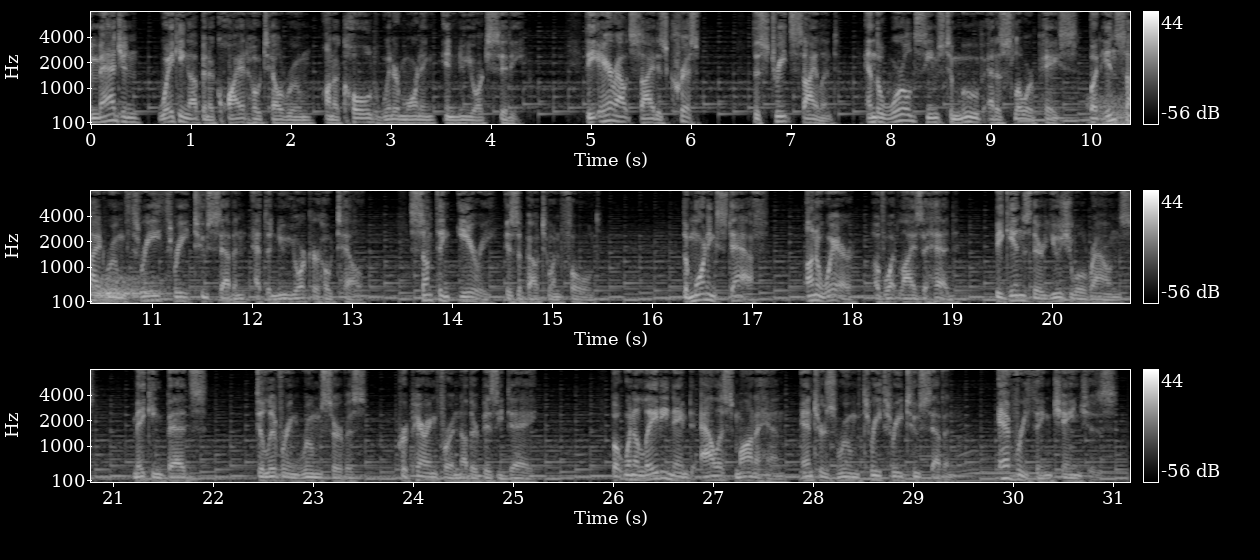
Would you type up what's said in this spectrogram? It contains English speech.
Imagine waking up in a quiet hotel room on a cold winter morning in New York City. The air outside is crisp, the streets silent, and the world seems to move at a slower pace. But inside room 3327 at the New Yorker Hotel, something eerie is about to unfold. The morning staff, unaware of what lies ahead, begins their usual rounds, making beds, delivering room service, preparing for another busy day. But when a lady named Alice Monahan enters room 3327, everything changes.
